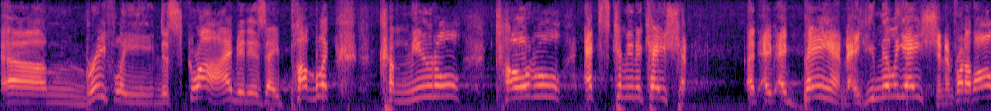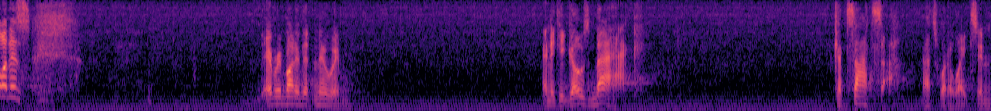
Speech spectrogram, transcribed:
Um, briefly described, it is a public, communal, total excommunication, a, a, a ban, a humiliation in front of all of his, everybody that knew him. And if he goes back, katsatsa, that's what awaits him.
